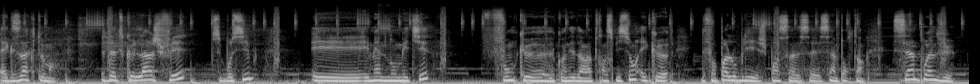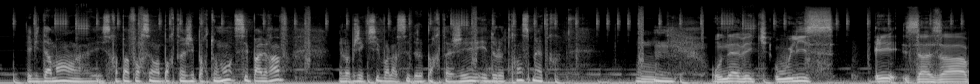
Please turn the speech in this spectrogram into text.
Exactement. Peut-être que l'âge fait, c'est possible, et, et même nos métiers font que qu'on est dans la transmission et que il faut pas l'oublier. Je pense que c'est c'est important. C'est un point de vue. Évidemment, euh, il sera pas forcément partagé par tout le monde. C'est pas grave. Mais l'objectif, voilà, c'est de le partager et de le transmettre. Mm. On est avec Willis et Zaza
